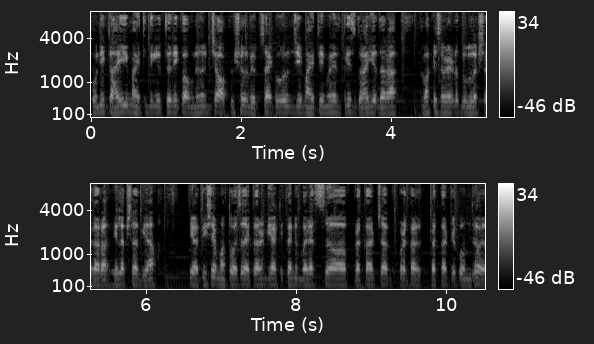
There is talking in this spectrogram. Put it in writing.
कोणी काही माहिती दिली तरी कॉम्बिनेशनच्या ऑफिशियल वेबसाईटवरून जी माहिती मिळेल तीच ग्राह्य धरा. बाकी सगळ्याकडे दुर्लक्ष करा. हे लक्षात घ्या. हे अतिशय महत्वाचं आहे कारण या ठिकाणी बऱ्याच प्रकारच्या प्रकार प्रकारचे गोंधळ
